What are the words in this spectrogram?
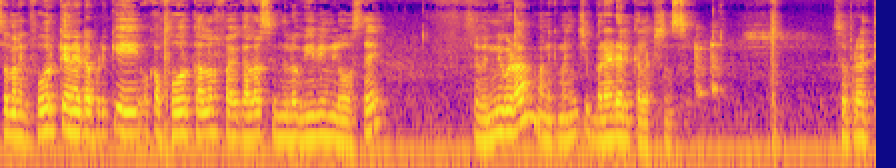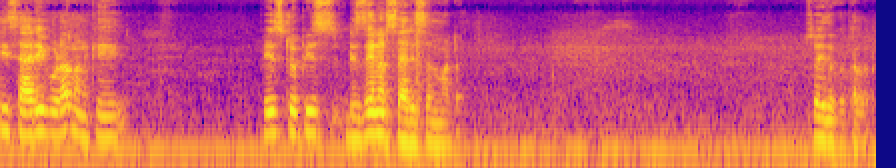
సో మనకి ఫోర్ కే అనేటప్పటికి ఒక ఫోర్ కలర్ ఫైవ్ కలర్స్ ఇందులో వీవింగ్లో వస్తాయి. సో ఇవన్నీ కూడా మనకి మంచి బ్రైడల్ కలెక్షన్స్ సో ప్రతి శారీ కూడా మనకి piece to piece designer saris అనమాట సో ఇది ఒక కలర్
